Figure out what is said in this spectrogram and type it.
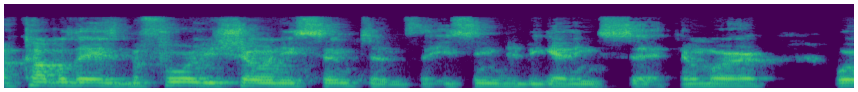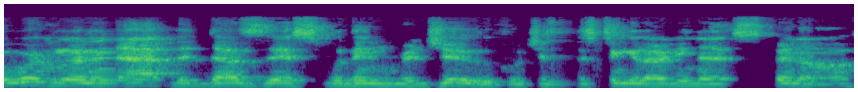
a couple days before you show any symptoms that you seem to be getting sick. And we're we're working on an app that does this within Rejuve, which is the SingularityNet spinoff.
